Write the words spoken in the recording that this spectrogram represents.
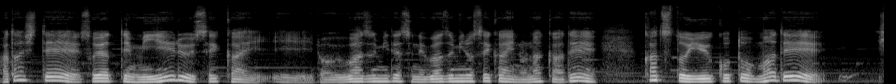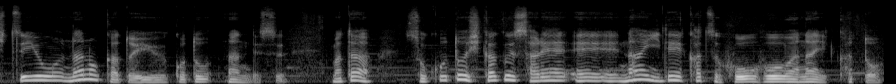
果たしてそうやって見える世界の上積みですね上積みの世界の中で勝つということまで必要なのかということなんです。またそこと比較されないで勝つ方法はないかと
